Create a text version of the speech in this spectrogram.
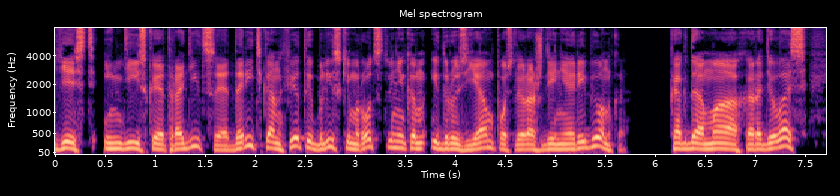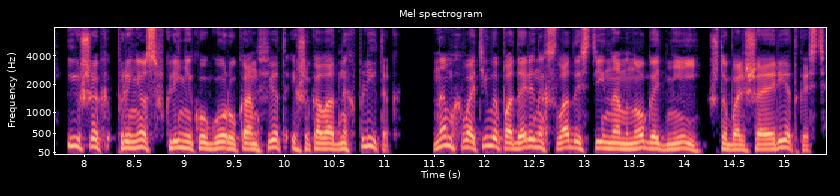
Есть индийская традиция дарить конфеты близким родственникам и друзьям после рождения ребенка. Когда Мааха родилась, Ишек принес в клинику гору конфет и шоколадных плиток. Нам хватило подаренных сладостей на много дней, что большая редкость,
